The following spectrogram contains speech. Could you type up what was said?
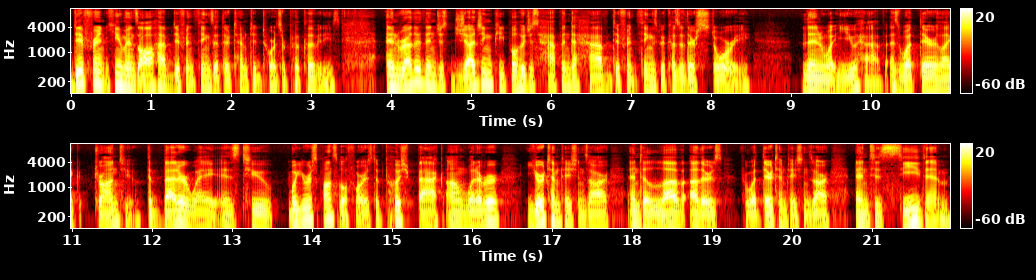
different humans all have different things that they're tempted towards or proclivities. And rather than just judging people who just happen to have different things because of their story than what you have as what they're like drawn to, the better way is to what you're responsible for is to push back on whatever your temptations are and to love others for what their temptations are and to see them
